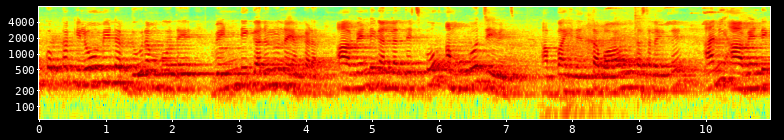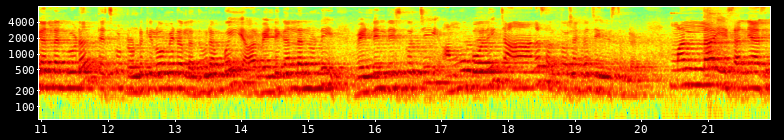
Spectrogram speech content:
ఇంకొక కిలోమీటర్ దూరం పోతే వెండి గనులు ఉన్నాయి అక్కడ. ఆ వెండి గనులను తెచ్చుకో అమ్ముకో జీవించు. అబ్బా ఇది ఎంత బాగుంది అసలైతే. అని ఆ వెండి గన్లను కూడా తెచ్చుకుంటూ రెండు కిలోమీటర్ల దూరం పోయి ఆ వెండి గన్ల నుండి వెండిని తీసుకొచ్చి అమ్ముకొని చాలా సంతోషంగా జీవిస్తుంటాడు. మళ్ళా ఈ సన్యాసి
